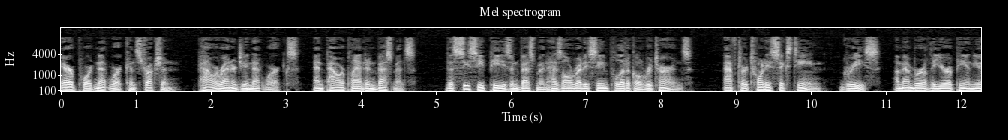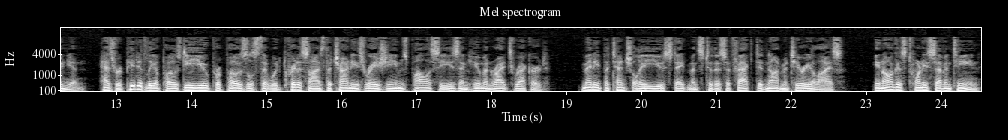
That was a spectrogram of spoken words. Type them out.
airport network construction, power energy networks, and power plant investments. The CCP's investment has already seen political returns. After 2016, Greece, a member of the European Union, has repeatedly opposed EU proposals that would criticize the Chinese regime's policies and human rights record. Many potential EU statements to this effect did not materialize. In August 2017,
